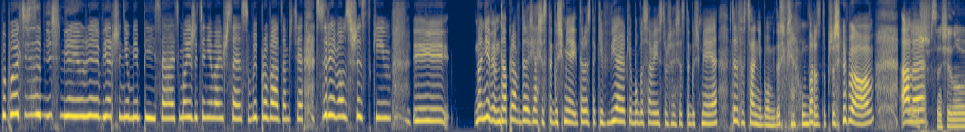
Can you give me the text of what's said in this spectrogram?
popatrzcie się ze mnie śmieją, że wierszy nie umiem pisać, moje życie nie ma już sensu, wyprowadzam się, zrywam z wszystkim i no nie wiem, naprawdę ja się z tego śmieję i to jest takie wielkie błogosławieństwo, że ja się z tego śmieję. Wtedy wcale nie było mi do śmiechu, bardzo to przeżywałam, ale... Wiesz, w sensie, no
